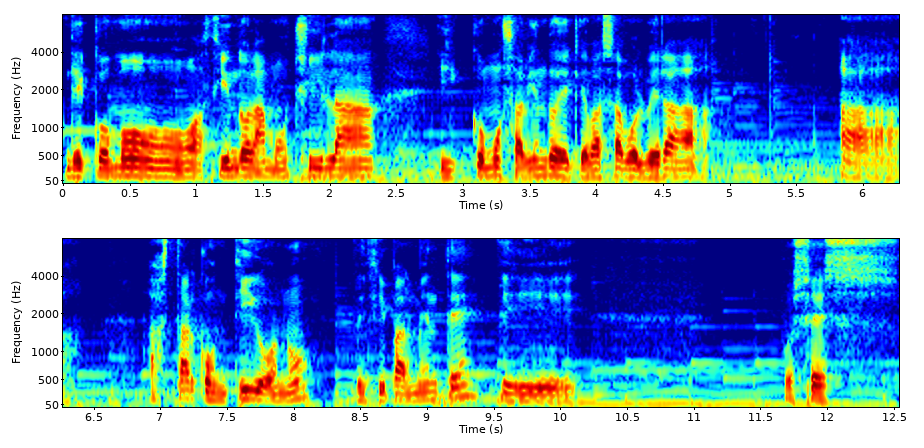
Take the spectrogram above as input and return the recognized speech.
de cómo haciendo la mochila y cómo sabiendo de que vas a volver a, a, a estar contigo, ¿no? Principalmente y pues es,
